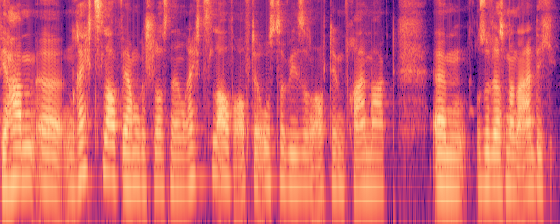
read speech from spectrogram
Wir haben äh, einen Rechtslauf, wir haben geschlossenen Rechtslauf auf der Osterwiese und auf dem Freimarkt, ähm, so dass man eigentlich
